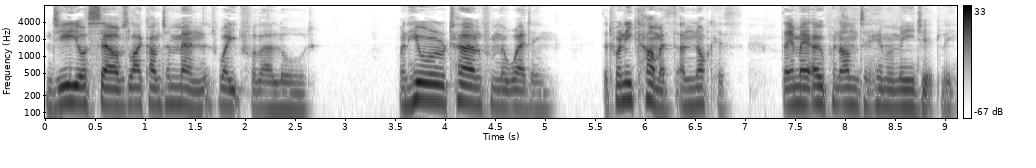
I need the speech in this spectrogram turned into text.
And ye yourselves like unto men that wait for their Lord, when he will return from the wedding, that when he cometh and knocketh, they may open unto him immediately.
